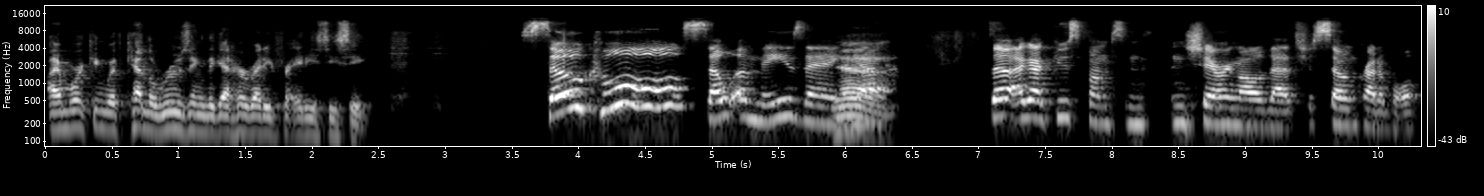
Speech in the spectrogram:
I'm working with Kendall Reusing to get her ready for ADCC. So cool, so amazing. Yeah. yeah so I got goosebumps in, in sharing all of that. It's just so incredible.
